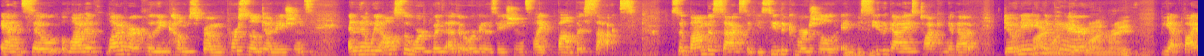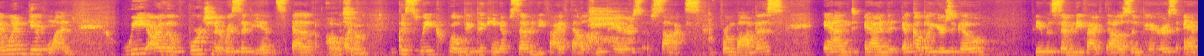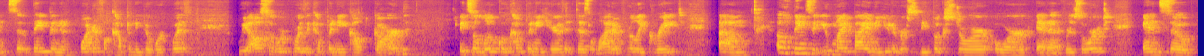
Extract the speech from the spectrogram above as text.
And so a lot of a lot of our clothing comes from personal donations, and then we also work with other organizations like Bombas Socks. So Bombas Socks, if you see the commercial and you mm-hmm. see the guys talking about donating Buy a one, pair, one, right? yeah, buy one, give one. We are the fortunate recipients of Awesome. this week we'll be picking up 75,000 pairs of socks from Bombas and and a couple years ago it was 75,000 pairs and so they've been a wonderful company to work with. We also work with a company called Garb. It's a local company here that does a lot of really great um, oh things that you might buy in a university bookstore or at a resort and so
